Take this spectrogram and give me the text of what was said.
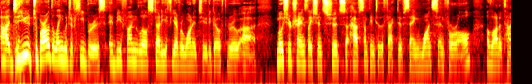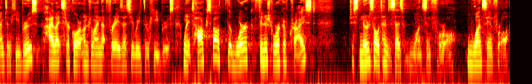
uh, to you to borrow the language of hebrews it'd be a fun little study if you ever wanted to to go through uh, most of your translations should have something to the effect of saying once and for all a lot of times in Hebrews. Highlight, circle, or underline that phrase as you read through Hebrews. When it talks about the work, finished work of Christ, just notice all the times it says once and for all. Once and for all.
